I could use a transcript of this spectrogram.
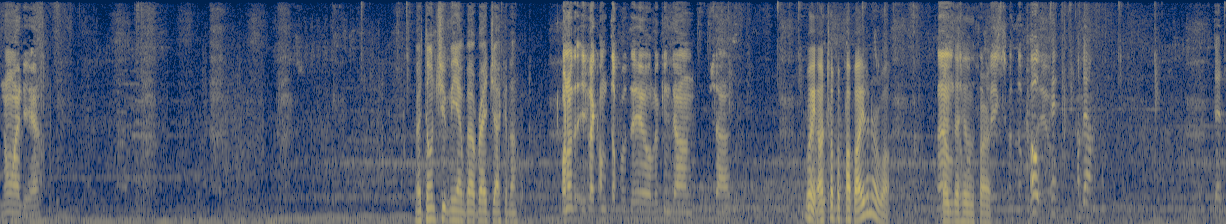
No idea. Right, don't shoot me, I've got a red jacket on. One of the is like on top of the hill, looking down south. Wait, on top of Pop Ivan or what? No, on the top hill in the forest? on top Oh, the hill. hey, I'm down. Dead.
